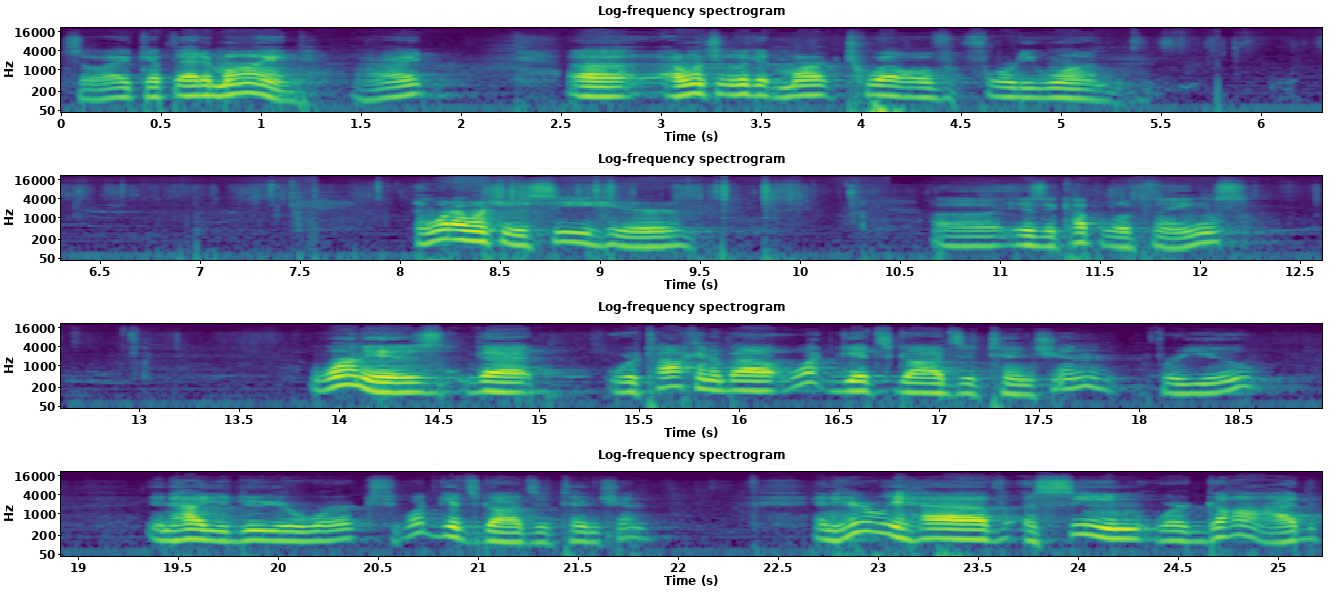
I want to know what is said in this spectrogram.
So I kept that in mind, all right? Uh, I want you to look at Mark 12, 41. And what I want you to see here uh, is a couple of things. One is that we're talking about what gets God's attention for you in how you do your works. What gets God's attention? And here we have a scene where God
